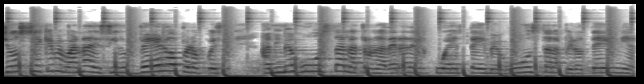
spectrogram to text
yo sé que me van a decir, Vero, pero pues a mí me gusta la tronadera del cohete y me gusta la pirotecnia.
